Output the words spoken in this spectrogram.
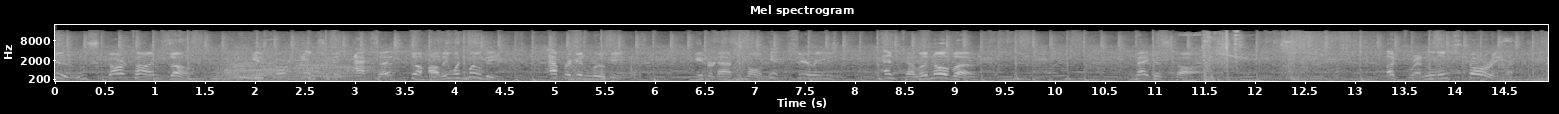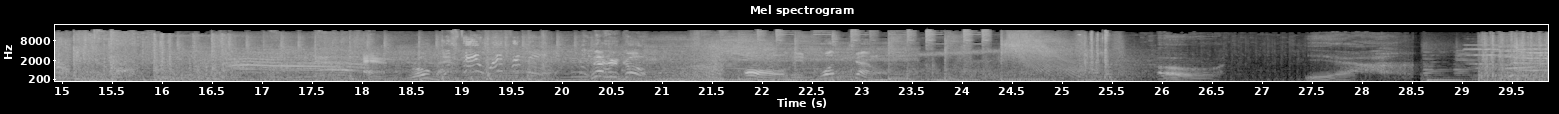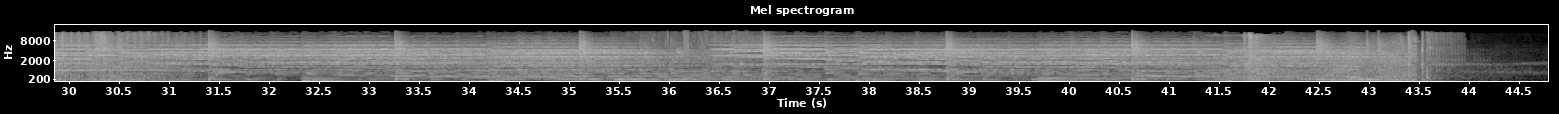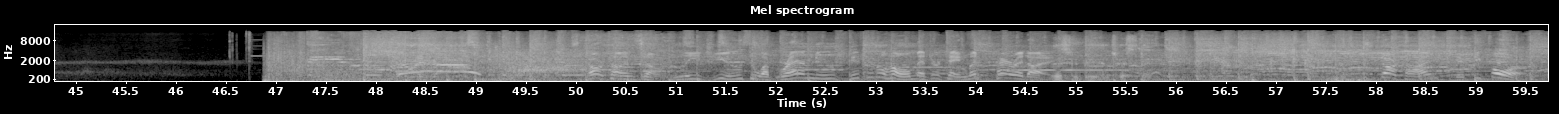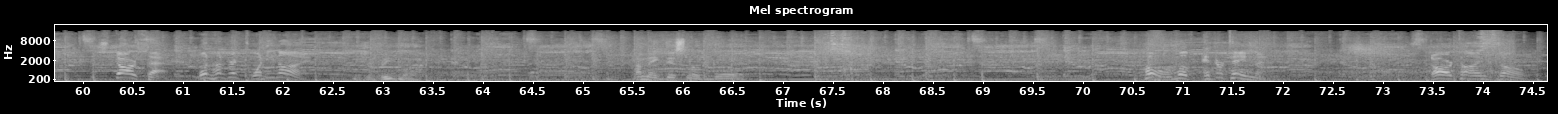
new StarTimes Zone is your instant access to Hollywood movies, African movies, international hit series, and telenovelas. Megastar. Adrenaline story. And romance. Stay away from me! Let her go! All in one channel. StarTimes Zone leads you to a brand new digital home entertainment paradise. This should be interesting. StarTimes 54. StarSat 129. You should read more. I make this look good. Home of entertainment. StarTimes Zone.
